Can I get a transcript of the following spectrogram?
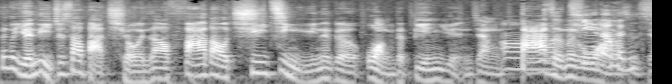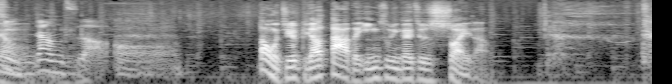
那个原理就是要把球，你知道，发到趋近于那个网的边缘，这样、哦、搭着那个网，贴得很紧，这样子哦。哦。但我觉得比较大的因素应该就是帅啦。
